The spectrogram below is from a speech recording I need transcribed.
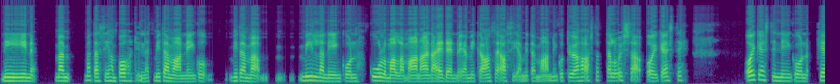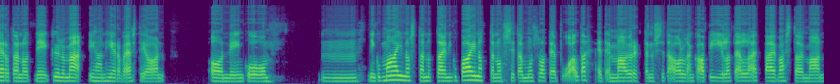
niin mä, mä tässä ihan pohdin, että mitä mä oon, niin kuin, mitä mä, millä niin kuin kulmalla mä oon aina edennyt ja mikä on se asia, mitä mä oon niin kuin työhaastatteluissa oikeasti, oikeasti niin kuin kertonut, niin kyllä mä ihan hirveästi oon, oon niin kuin, mm, niin kuin mainostanut tai niin kuin painottanut sitä mun sote-puolta, että en mä ole yrittänyt sitä ollenkaan piilotella, että päinvastoin mä oon,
